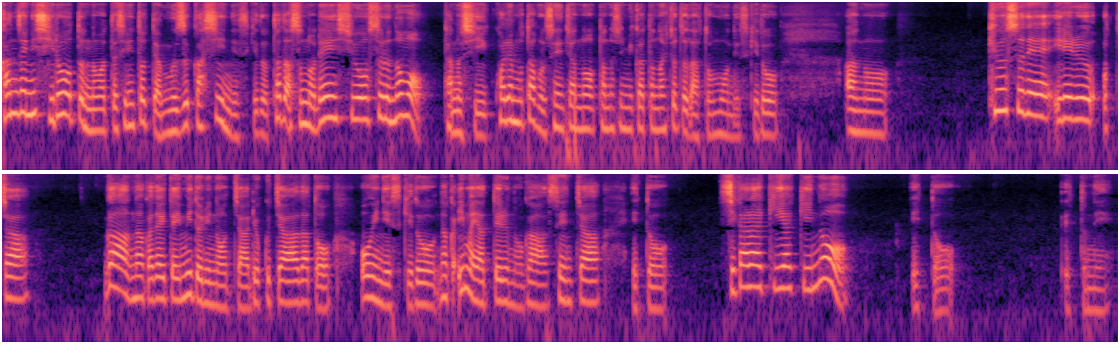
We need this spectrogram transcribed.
完全に素人の私にとっては難しいんですけど、ただその練習をするのも楽しい。これも多分煎茶の楽しみ方の一つだと思うんですけど、あの、急須で入れるお茶が、なんかだいたい緑のお茶、緑茶だと多いんですけど、なんか今やってるのが煎茶、えっと、しがらき焼きの、えっと、えっとね、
